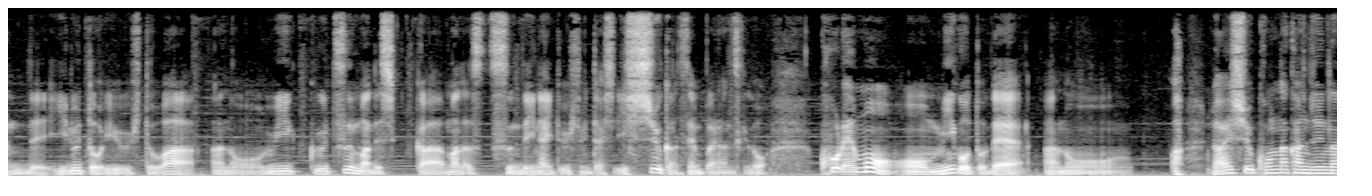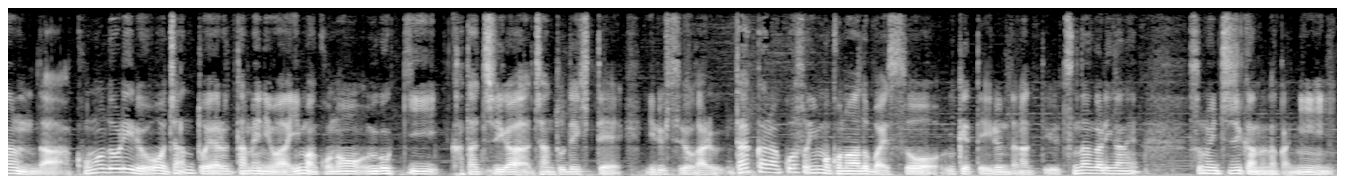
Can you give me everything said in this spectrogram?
んでいるという人はあのウィーク2までしかまだ進んでいないという人に対して1週間先輩なんですけどこれも見事であのあ来週こんな感じになるんだこのドリルをちゃんとやるためには今この動き形がちゃんとできている必要があるだからこそ今このアドバイスを受けているんだなっていうつながりがねその1時間の中に、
